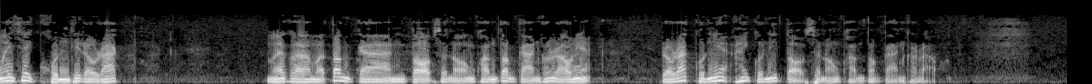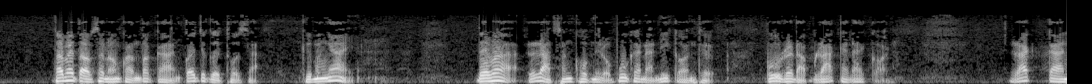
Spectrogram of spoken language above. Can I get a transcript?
ไม่ใช่คนที่เรารัก หมายความว่าต้องการตอบสนองความต้องการของเราเนี่ย เรารักคนเนี้ยให้คนนี้ตอบสนองความต้องการของเรา ถ้าไม่ตอบสนองความต้องการก็จะเกิดโทสะคือมันง่าย แต่ว่าระดับสังคมเนี่ยเราพูดขนาดนี้ก่อนเถอะ พูดระดับรักกันได้ก่อน รักกัน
